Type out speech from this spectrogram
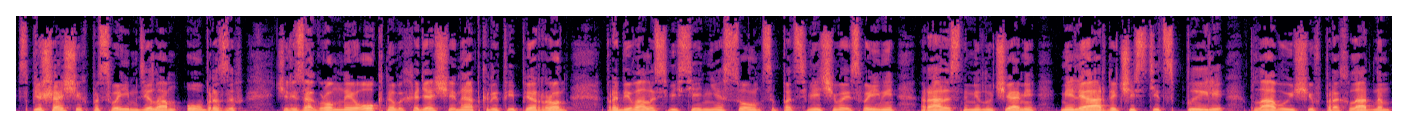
спешащих по своим делам образов. Через огромные окна, выходящие на открытый перрон, пробивалось весеннее солнце, подсвечивая своими радостными лучами миллиарды частиц пыли, плавающие в прохладном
